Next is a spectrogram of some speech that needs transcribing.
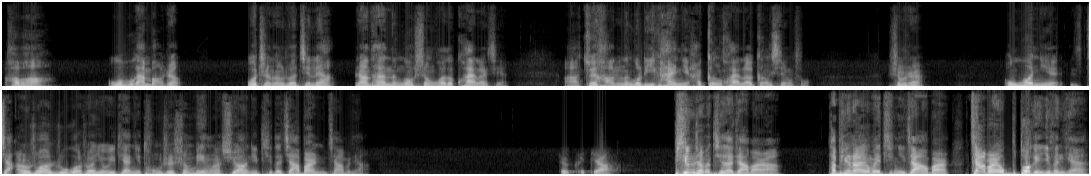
好不好？我不敢保证，我只能说尽量让他能够生活的快乐些，啊，最好能够离开你还更快乐更幸福，是不是？我问你，假如说如果说有一天你同事生病了，需要你替他加班，你加不加？这可加，凭什么替他加班啊？他平常又没替你加过班，加班又不多给一分钱，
